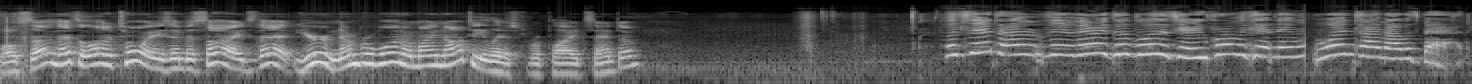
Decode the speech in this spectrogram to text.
Well, son, that's a lot of toys, and besides that, you're number one on my naughty list, replied Santa. But Santa, been a very good boy this year. You probably can't name one time I was bad.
